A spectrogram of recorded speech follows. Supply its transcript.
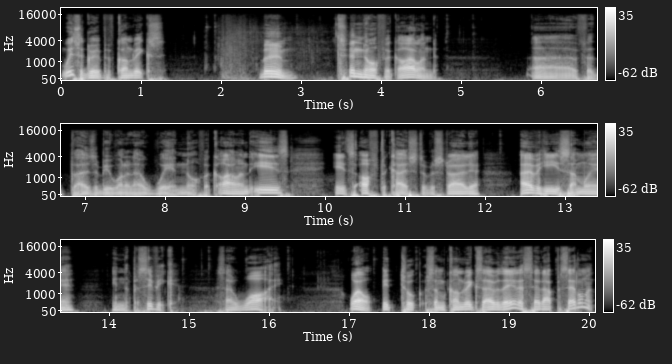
with a group of convicts. Boom, to Norfolk Island. Uh, for those of you who want to know where Norfolk Island is, it's off the coast of Australia, over here somewhere in the Pacific. So why? Well, it took some convicts over there to set up a settlement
